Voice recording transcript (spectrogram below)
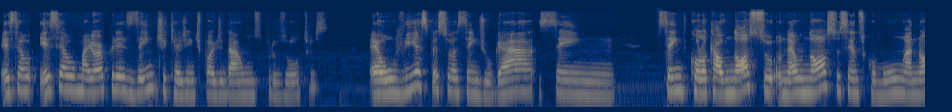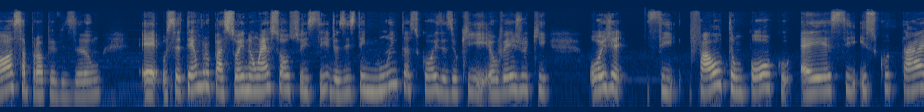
Esse é, o, esse é o maior presente que a gente pode dar uns para os outros é ouvir as pessoas sem julgar, sem, sem colocar o nosso, né, o nosso senso comum, a nossa própria visão. É, o setembro passou e não é só o suicídio, existem muitas coisas. E o que eu vejo que hoje se falta um pouco é esse escutar,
